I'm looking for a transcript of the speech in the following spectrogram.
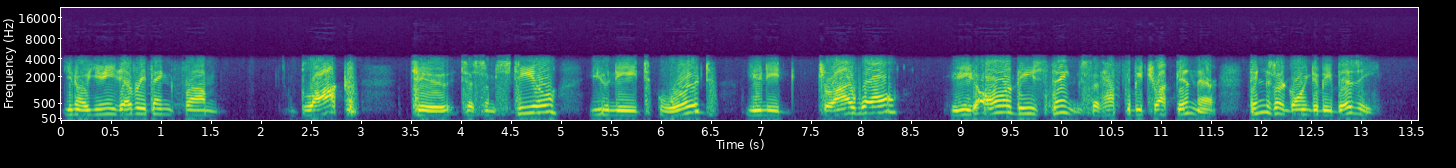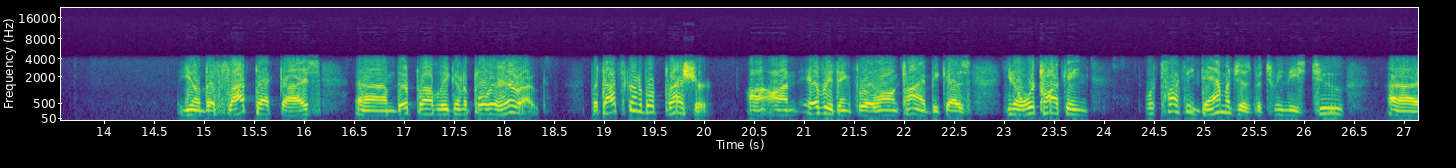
You know, you need everything from block to to some steel, you need wood, you need drywall, you need all of these things that have to be trucked in there. Things are going to be busy. You know, the flat deck guys, um, they're probably going to pull their hair out. But that's going to put pressure on, on everything for a long time because you know we're talking we're talking damages between these two uh,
